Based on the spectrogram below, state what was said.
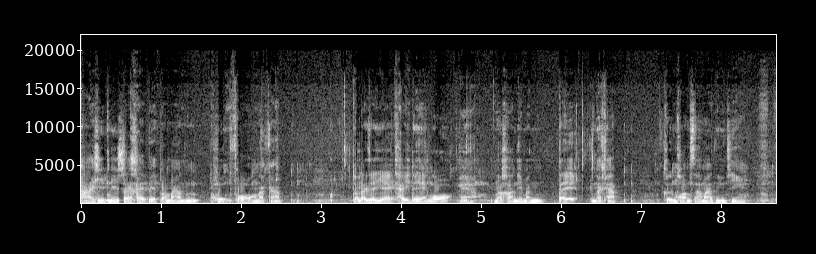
อาคลิปนี้ใช้ไข่เป็ดประมาณหกฟองนะครับ ตอนแรกจะแยกไข่แดงออกไงแล้วคราวนี้มันแตกนะครับ เกินความสามารถจริง ๆ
